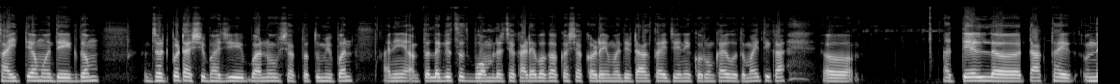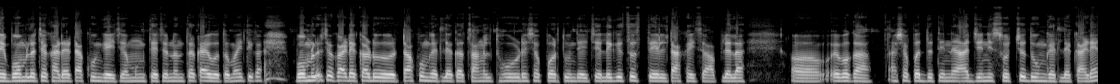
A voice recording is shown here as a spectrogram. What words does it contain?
साहित्यामध्ये एकदम झटपट अशी भाजी बनवू शकता तुम्ही पण. आणि आता लगेचच बॉम्बलाच्या काड्या बघा कशा कढईमध्ये टाकताय जेणेकरून काय होतं माहिती का तेल टाकता टाकताय नाही बोंबलाच्या काड्या टाकून घ्यायच्या. मग त्याच्यानंतर काय होतं माहिती का? बोंबलाच्या काड्या काढू टाकून घेतल्या का? चांगलं थोड्याशा परतून द्यायच्या लगेचच तेल टाकायचं आपल्याला. हे बघा अशा पद्धतीने आजीने स्वच्छ धुवून घेतल्या काड्या.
